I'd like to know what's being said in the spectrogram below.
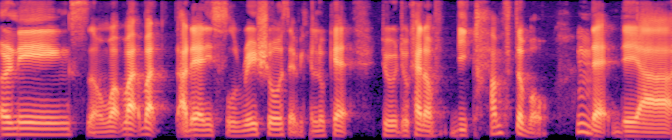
earnings uh, what, what what are there any sort of ratios that we can look at to to kind of be comfortable Mm. that they are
